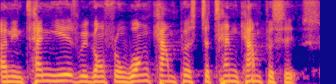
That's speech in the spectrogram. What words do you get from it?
And in 10 years, we've gone from one campus to 10 campuses.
